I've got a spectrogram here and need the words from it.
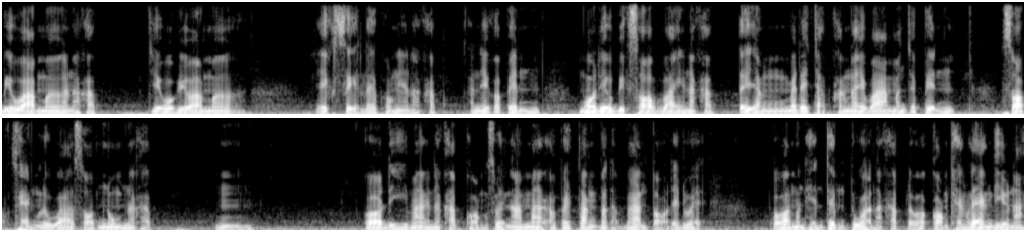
บิลอาร์เมอร์นะครับ Geo v i w Armor e x c e อะไรพวกนี้นะครับ อันนี้ก็เป็นโมเดล Big Soft ไว้นะครับ แต่ยังไม่ได้จับข้างในว่ามันจะเป็นซอฟแข็งหรือว่าซอฟนุ่มนะครับ อืม ก็ดีมากนะครับ กล่องสวยงามมากเอาไปตั้งประดับบ้านต่อได้ด้วย เพราะว่ามันเห็นเต็มตัวนะครับ แล้วก็กล่องแข็งแรงดีนะ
